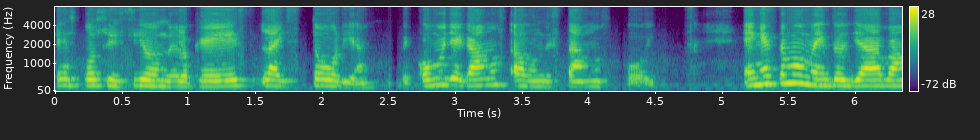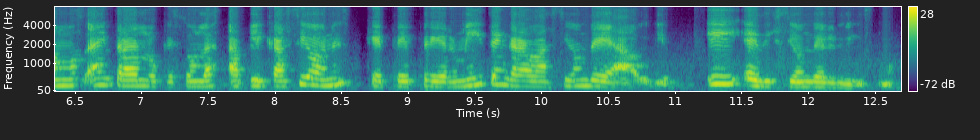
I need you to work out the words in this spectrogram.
exposición de lo que es la historia, de cómo llegamos a donde estamos hoy. En este momento ya vamos a entrar en lo que son las aplicaciones que te permiten grabación de audio y edición del mismo.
